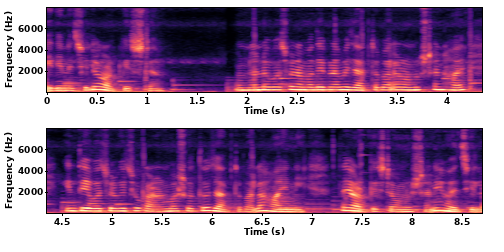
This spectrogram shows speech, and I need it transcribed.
এই দিনে ছিল অর্কেস্ট্রা অন্যান্য বছর আমাদের গ্রামে যাত্রাপালার অনুষ্ঠান হয়, কিন্তু এবছর কিছু কারণবশত যাত্রাপালা হয়নি, তাই অর্কেস্ট্রা অনুষ্ঠানই হয়েছিল।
